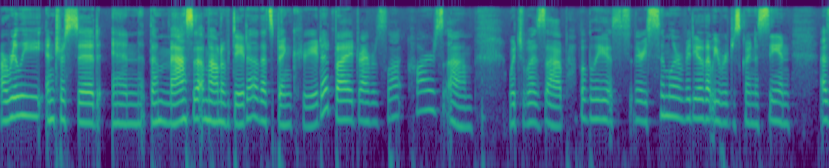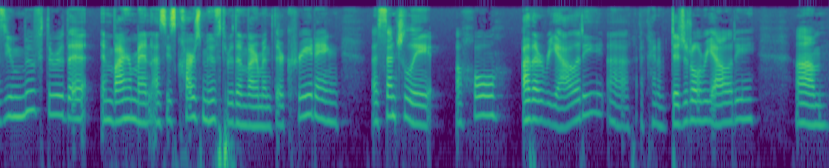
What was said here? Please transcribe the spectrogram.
are really interested in the massive amount of data that's been created by driverless cars, um, which was uh, probably a very similar video that we were just going to see. And as you move through the environment, as these cars move through the environment, they're creating essentially a whole other reality, uh, a kind of digital reality. Um,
